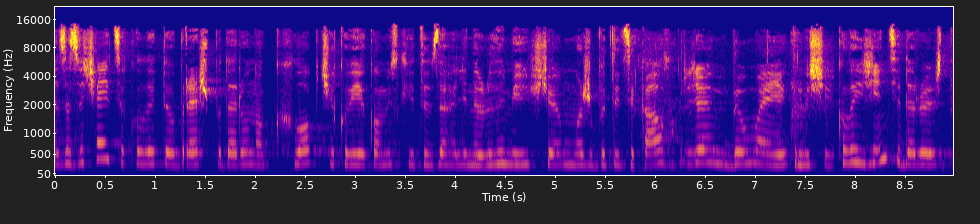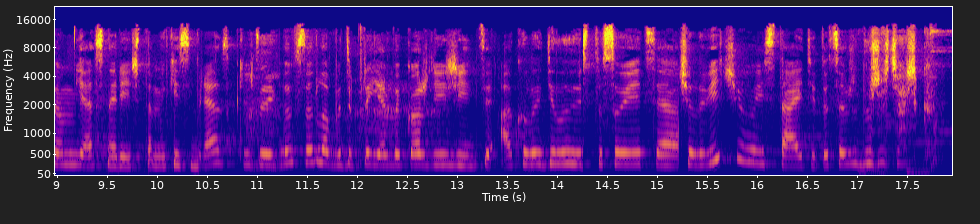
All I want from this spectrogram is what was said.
Зазвичай це коли ти обереш подарунок хлопчикові якомусь, і ти взагалі не розумієш, що йому може бути цікаво. Що він думає. Тому що коли жінці даруєш, там ясна річ, там якісь брязки, ну все одно буде приємно кожній жінці. А коли діло стосується чоловічого і статі, то це вже дуже тяжко.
